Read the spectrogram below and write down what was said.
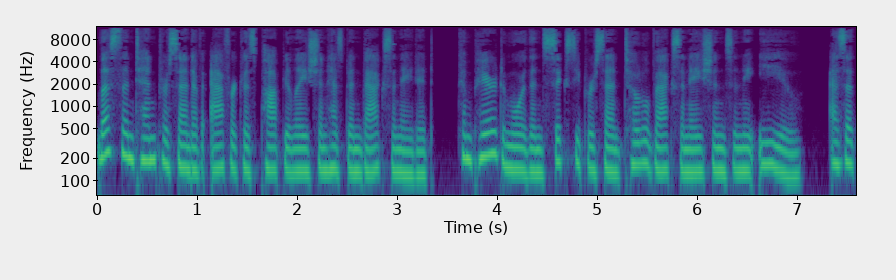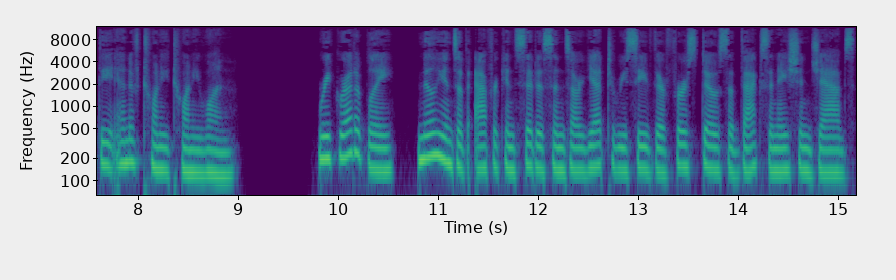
less than 10% of Africa's population has been vaccinated, compared to more than 60% total vaccinations in the EU, as at the end of 2021. Regrettably, millions of African citizens are yet to receive their first dose of vaccination jabs,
